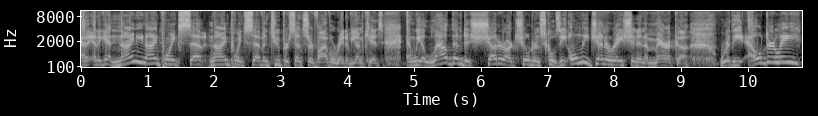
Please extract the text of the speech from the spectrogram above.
And, and again, 99.72% survival rate of young kids, and we allowed them to shutter our children's schools. The only generation in America where the elderly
